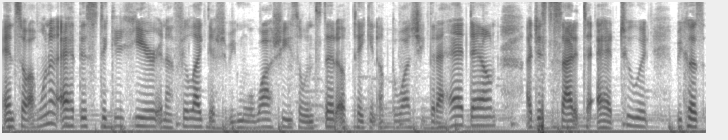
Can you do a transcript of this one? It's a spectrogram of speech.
And so I want to add this sticker here, and I feel like there should be more washi. So instead of taking up the washi that I had down, I just decided to add to it because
